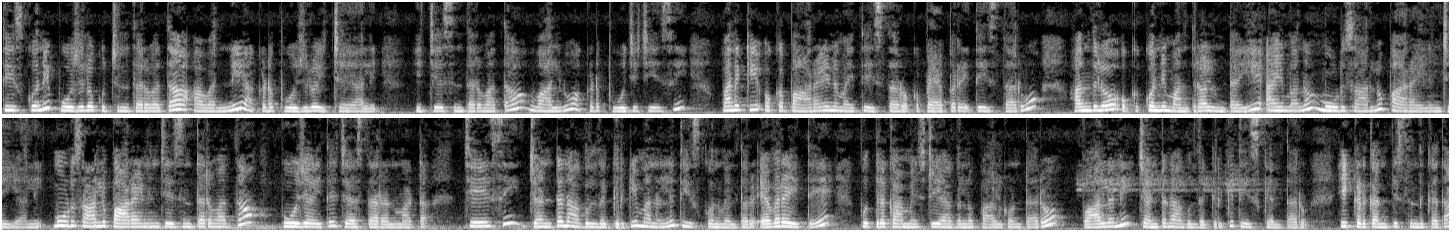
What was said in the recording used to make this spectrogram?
తీసుకొని పూజలో కూర్చున్న తర్వాత అవన్నీ అక్కడ పూజలో ఇచ్చేయాలి. ఇచ్చేసిన తర్వాత వాళ్ళు అక్కడ పూజ చేసి మనకి ఒక పారాయణం అయితే ఇస్తారు ఒక పేపర్ అయితే ఇస్తారు. అందులో ఒక కొన్ని మంత్రాలు ఉంటాయి అవి మనం మూడు సార్లు పారాయణం చేయాలి. మూడు సార్లు పారాయణం చేసిన తర్వాత పూజ అయితే చేస్తారనమాట చేసి జంట నాగుల దగ్గరికి మనల్ని తీసుకొని వెళ్తారు. ఎవరైతే పుత్రకామేష్టి యాగంలో పాల్గొంటారో వాళ్ళని జంట నాగుల దగ్గరికి తీసుకెళ్తారు. ఇక్కడ కనిపిస్తుంది కదా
